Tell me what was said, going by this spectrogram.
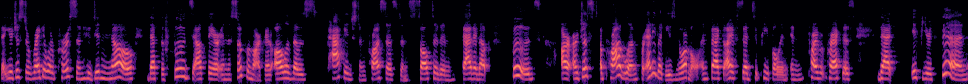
that you're just a regular person who didn't know that the foods out there in the supermarket, all of those packaged and processed and salted and fatted up foods are, are just a problem for anybody who's normal. In fact, I have said to people in, in private practice that if you're thin,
